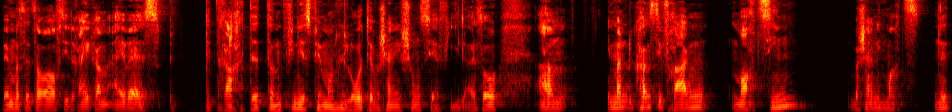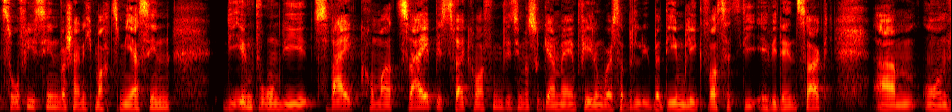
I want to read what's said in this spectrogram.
Wenn man es jetzt aber auf die drei Gramm Eiweiß betrachtet, dann finde ich es für manche Leute wahrscheinlich schon sehr viel. Also, ähm, ich meine, du kannst die fragen, macht Sinn? Wahrscheinlich macht es nicht so viel Sinn, wahrscheinlich macht es mehr Sinn, die irgendwo um die 2,2 bis 2,5 ist immer so gerne meine Empfehlung, weil es ein bisschen über dem liegt, was jetzt die Evidenz sagt. Ähm, und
